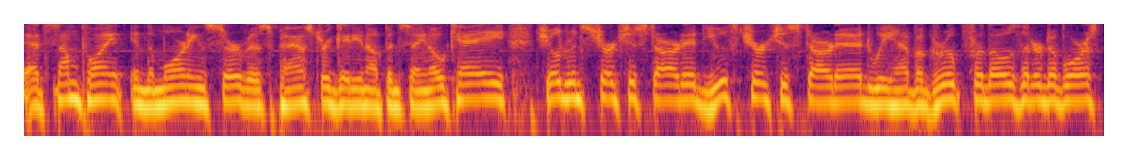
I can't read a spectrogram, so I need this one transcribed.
at some point in the morning service, pastor getting up and saying, "Okay, children's church has started, youth church has started. We have a group for those that are divorced."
